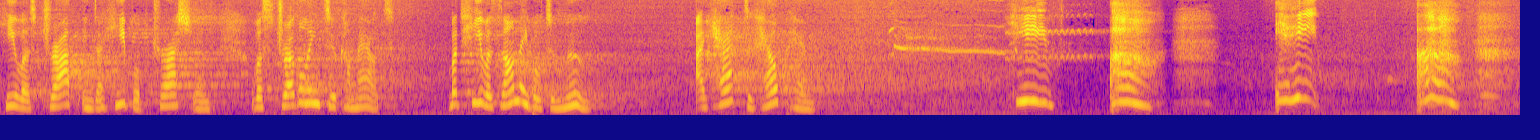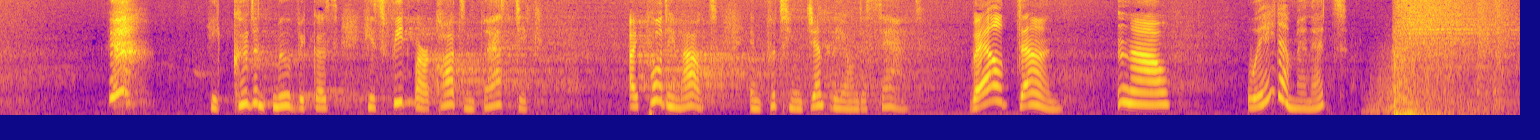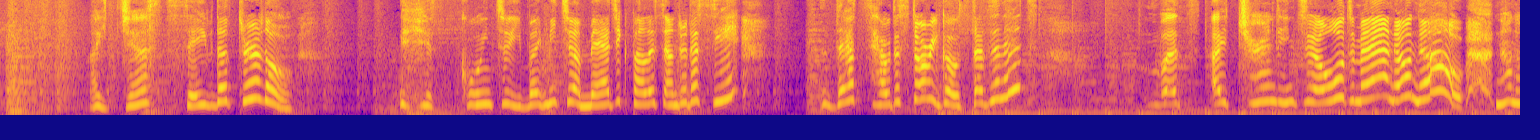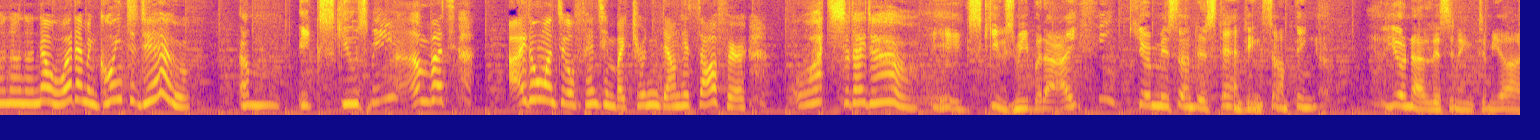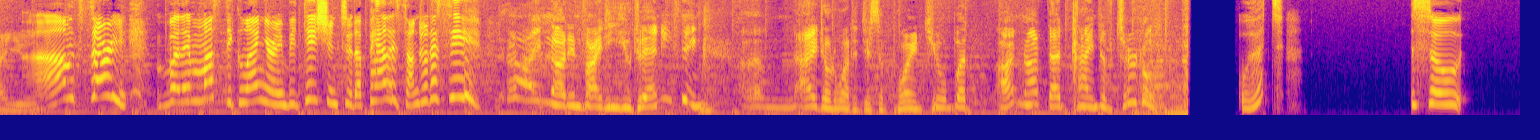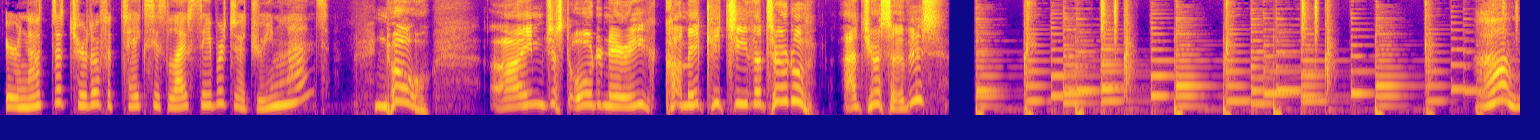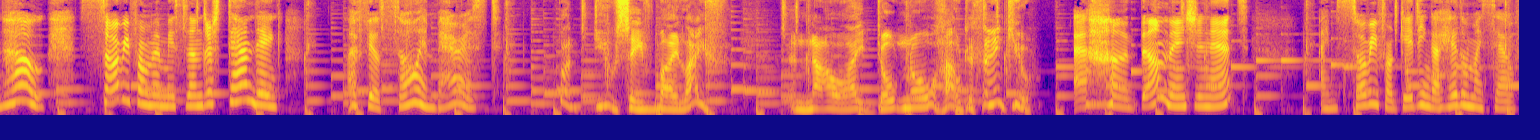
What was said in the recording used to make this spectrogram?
He was trapped in the heap of trash and was struggling to come out, but he was unable to move. I had to help him. He. Oh. He. Oh. He couldn't move because his feet were caught in plastic. I pulled him out and put him gently on the sand. Well done. Now, wait a minute. I just saved the turtle. He's going to invite me to a magic palace under the sea? That's how the story goes, doesn't it? But I turned into an old man. Oh no! No, no, no, no, no. What am I going to do? Um, excuse me? Um, but I don't want to offend him by turning down his offer. What should I do? Excuse me, but I think you're misunderstanding something. You're not listening to me, are you? I'm sorry, but I must decline your invitation to the palace under the sea. I'm not inviting you to anything. Um, I don't want to disappoint you, but I'm not that kind of turtle. What? So, you're not the turtle who takes his lifesaver to a dreamland? No, I'm just ordinary Kamekichi the turtle. At your service? Oh no! Sorry for my misunderstanding. I feel so embarrassed. But you saved my life, and now I don't know how to thank you. Oh, don't mention it. I'm sorry for getting ahead of myself.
